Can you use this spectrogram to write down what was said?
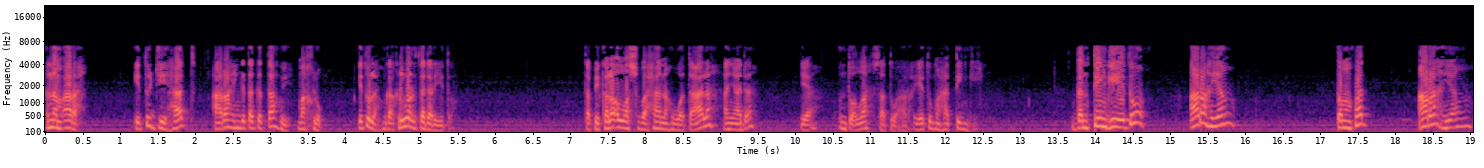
enam arah. Itu jihad arah yang kita ketahui makhluk. Itulah enggak keluar kita dari itu. Tapi kalau Allah Subhanahu wa taala hanya ada ya untuk Allah satu arah yaitu maha tinggi. Dan tinggi itu arah yang tempat arah yang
